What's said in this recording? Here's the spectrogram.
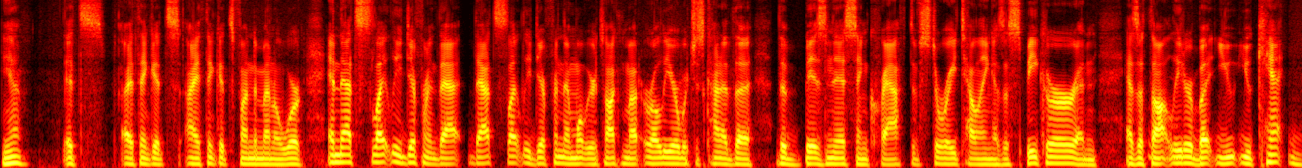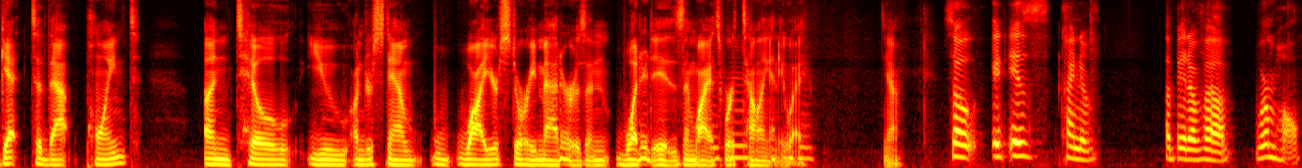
Yeah. It's I think it's I think it's fundamental work. And that's slightly different. That that's slightly different than what we were talking about earlier, which is kind of the the business and craft of storytelling as a speaker and as a thought mm-hmm. leader, but you you can't get to that point until you understand why your story matters and what it is and why it's mm-hmm. worth telling anyway. Mm-hmm. Yeah. So it is kind of a bit of a wormhole.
